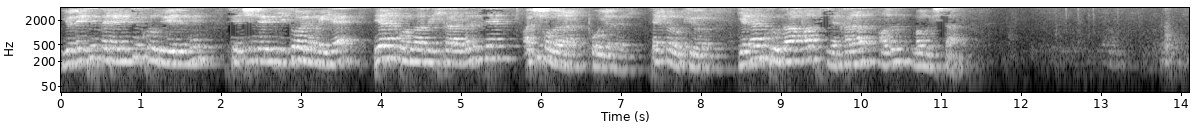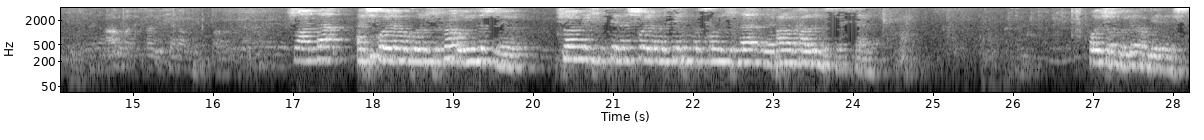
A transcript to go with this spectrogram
yönetim ve denetim kurulu üyelerinin seçimleri gizli oylama ile diğer konulardaki kararlar ise açık olarak oylanır. Tekrar okuyorum. Genel kurulda aksine karar alınmamışsa, Şu anda açık oylama konusunda oyunuza sunuyorum. Şu andaki listenin açık oylaması yapılması konusunda e, parmak kaldırır mısınız sen? Oy çokluğuyla kabul edilmiştir.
